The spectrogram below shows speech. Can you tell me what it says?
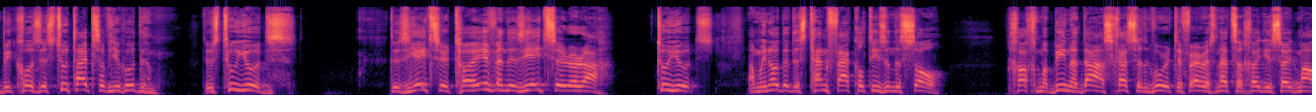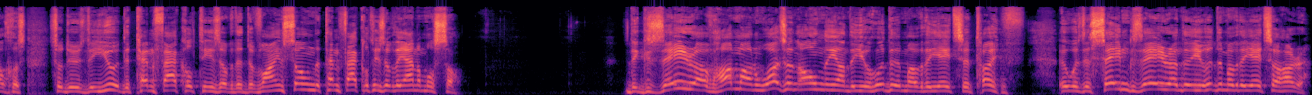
because there's two types of Yehudim. There's two Yuds. There's Yetzer Toiv and there's Yetzer Ra two yuds. And we know that there's 10 faculties in the soul. Chachma, Bina, Das, Chesed, Gvur, Tiferes, Netzach, Yisaid, Malchus. So there's the Yud, the ten faculties of the divine soul, and the ten faculties of the animal soul. The Gzeira of Haman wasn't only on the Yehudim of the Yetzer Toif. It was the same Gzeira on the Yehudim of the Yetzer Hara.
